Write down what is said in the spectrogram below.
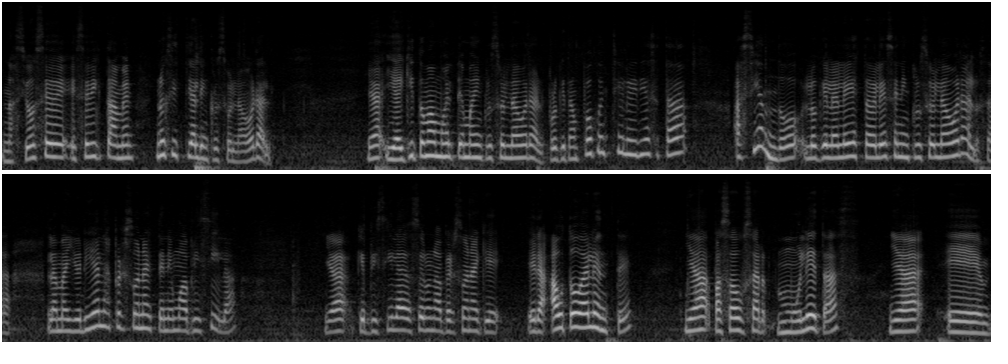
nació ese, ese dictamen, no existía la inclusión laboral. ¿ya? Y aquí tomamos el tema de inclusión laboral, porque tampoco en Chile hoy día se está haciendo lo que la ley establece en inclusión laboral. O sea, la mayoría de las personas tenemos a Priscila, ya que Priscila de ser una persona que era autovalente, ya pasó a usar muletas, ya eh,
